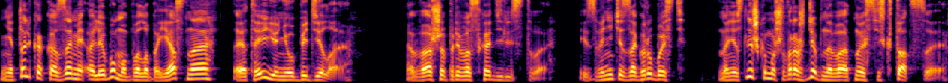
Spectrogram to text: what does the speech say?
Не только Казами Алибому было бы ясно, это её не убедило. «Ваше превосходительство. Извините за грубость, но не слишком уж враждебно вы относитесь к Татсу.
